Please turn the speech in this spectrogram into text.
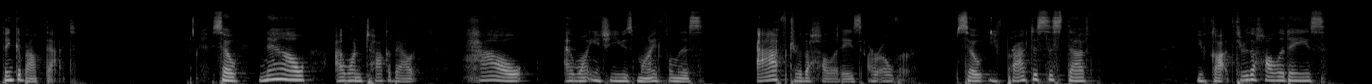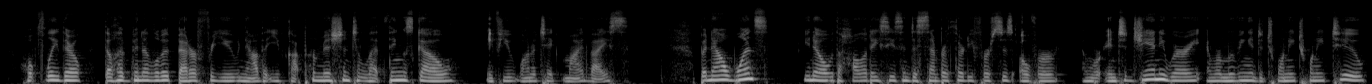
think about that. So now I want to talk about how I want you to use mindfulness after the holidays are over. So you've practiced this stuff, you've got through the holidays, Hopefully they'll they'll have been a little bit better for you now that you've got permission to let things go if you want to take my advice. But now once, you know, the holiday season December 31st is over and we're into January and we're moving into 2022,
